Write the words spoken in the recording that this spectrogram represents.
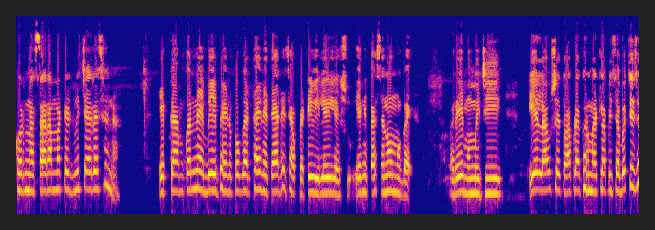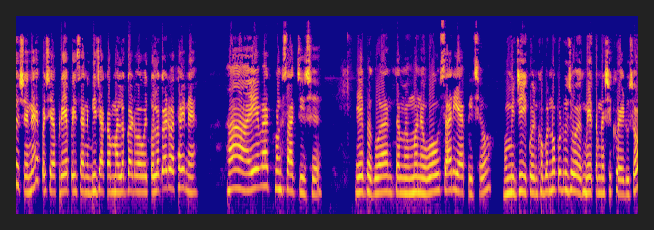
ઘરના સારા માટે જ વિચારે છે ને. એક કામ કરને, બે ભાઈનો પગાર થાય ને ત્યારે જ આપણે ટીવી લઈ લેશું. એની પાસે ન મગાય. અરે મમ્મીજી, એ લાવશે તો આપણા ઘરમાં એટલા પૈસા બચી જશે ને? પછી આપણે એ પૈસાને બીજા કામમાં લગાડવા હોય તો લગાડવા થાય ને? હા, એ વાત પણ સાચી છે. હે ભગવાન, તમે મને બહુ સારી આપી છે. મમ્મીજી, કોઈને ખબર ન પડવી જોઈએ મેં તમને શીખવાડ્યું છે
